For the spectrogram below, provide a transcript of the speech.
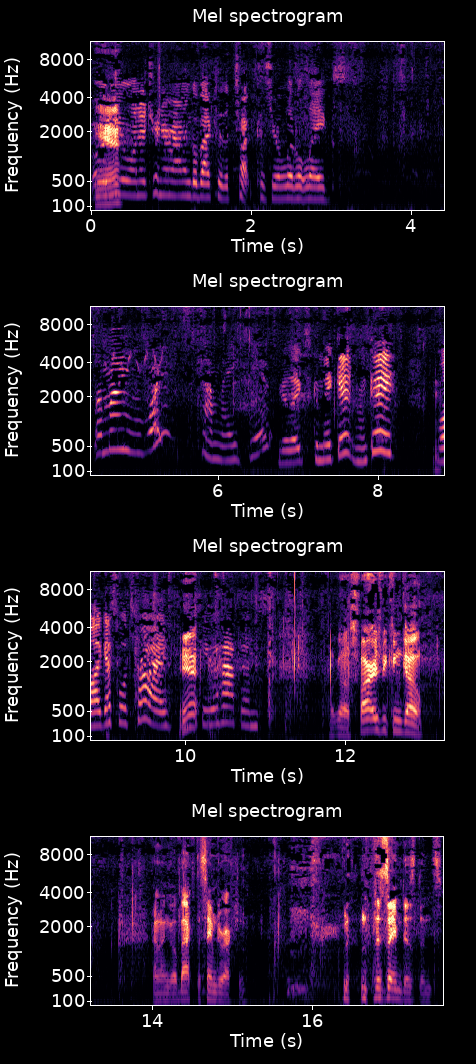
Or Yeah. do you want to turn around and go back to the truck because your little legs. But my legs can make it. Your legs can make it? Okay. Well, I guess we'll try. Yeah. See what happens. We'll go as far as we can go, and then go back the same direction, the same distance.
